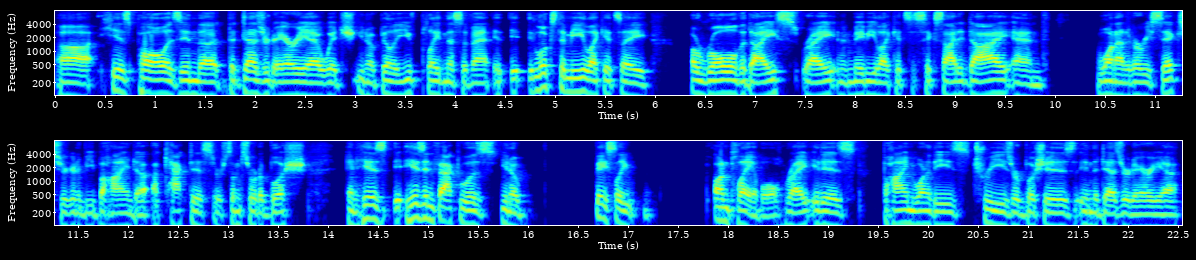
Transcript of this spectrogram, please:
Uh, his ball is in the the desert area, which you know, Billy, you've played in this event. It, it, it looks to me like it's a a roll of the dice, right? And maybe like it's a six sided die, and one out of every six, you're going to be behind a, a cactus or some sort of bush. And his his in fact was you know basically unplayable, right? It is behind one of these trees or bushes in the desert area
